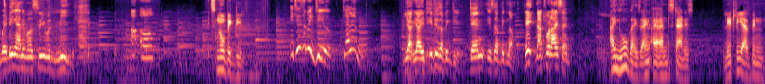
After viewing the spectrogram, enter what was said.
wedding anniversary with me. Uh oh. It's no big deal. It is a big deal. Tell him. Yeah, yeah, it, it is a big deal. 10 is a big number. Hey, that's what I said. I know, guys, I, I understand. It's, lately, I've been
